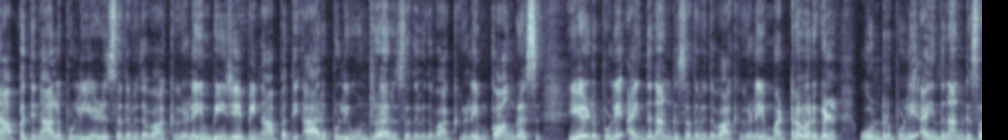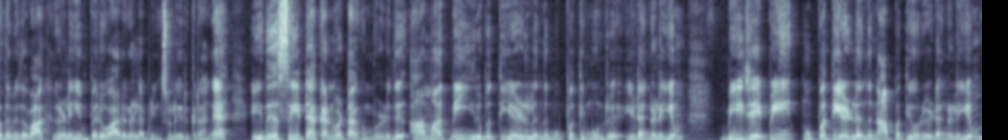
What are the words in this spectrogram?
நாற்பத்தி நாலு புள்ளி ஏழு சதவீத வாக்குகளையும் பிஜேபி நாற்பத்தி ஆறு புள்ளி ஒன்று ஆறு சதவீத வாக்குகளையும் காங்கிரஸ் ஏழு புள்ளி ஐந்து நான்கு சதவீத வாக்குகளையும் மற்றவர்கள் ஒன்று புள்ளி ஐந்து நான்கு சதவீத வாக்குகளையும் பெறுவார்கள் அப்படின்னு சொல்லியிருக்கிறாங்க. இது சீட்டாக கன்வெர்ட் ஆகும் பொழுது ஆம் ஆத்மி இருபத்தி ஏழுலேருந்து முப்பத்தி மூன்று இடங்களையும் பிஜேபி முப்பத்தி ஏழுலேருந்து நாற்பத்தி ஒரு இடங்களையும்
